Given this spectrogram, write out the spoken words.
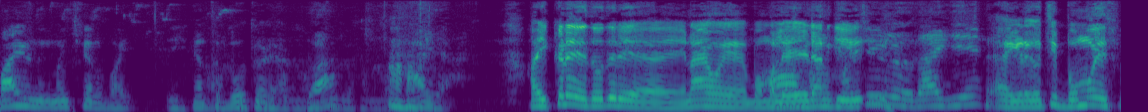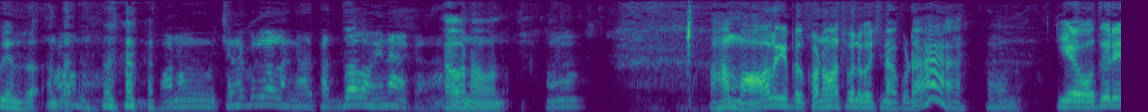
బావి ఉంది మంచిగా బావి ఎంత లోతు బావి ఆ, ఇక్కడే దొదిరి వినాయక బొమ్మలు వేయడానికి ఆ, ఇక్కడికి వచ్చి బొమ్మ వేసిపోయినరు అంతా. మనం చిన్నపిల్లలం కాదు పెద్దవాళ్ళం అయినాక. అవునవును. మామూలుగా ఇప్పుడు కొనమాచుపల్లికి వచ్చినా కూడా అవును. ఇక వదిలి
